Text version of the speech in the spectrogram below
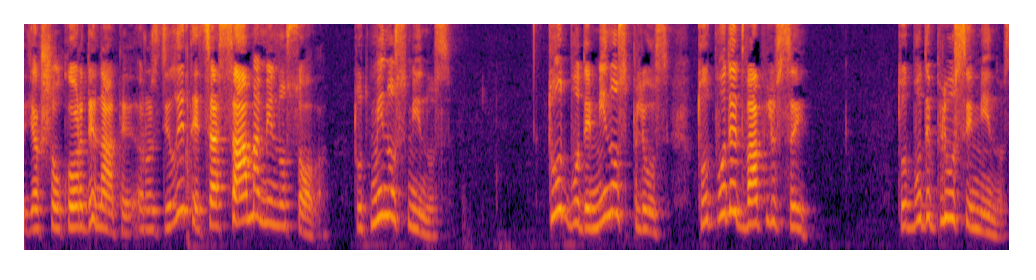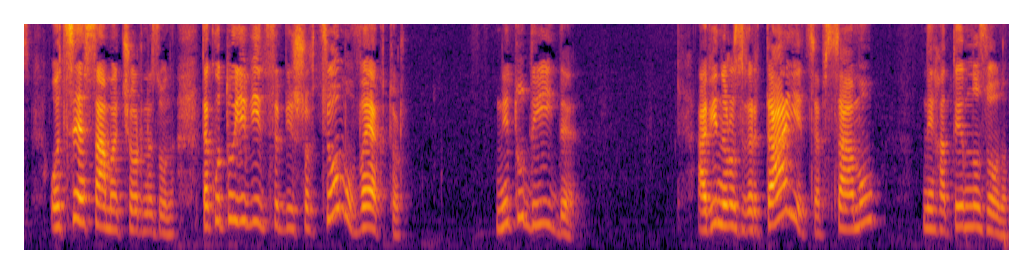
якщо координати розділити, ця сама мінусова. Тут мінус-мінус. Тут буде мінус-плюс, тут буде два плюси. Тут буде плюс і мінус. Оце сама чорна зона. Так от уявіть собі, що в цьому вектор не туди йде. А він розвертається в саму негативну зону.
